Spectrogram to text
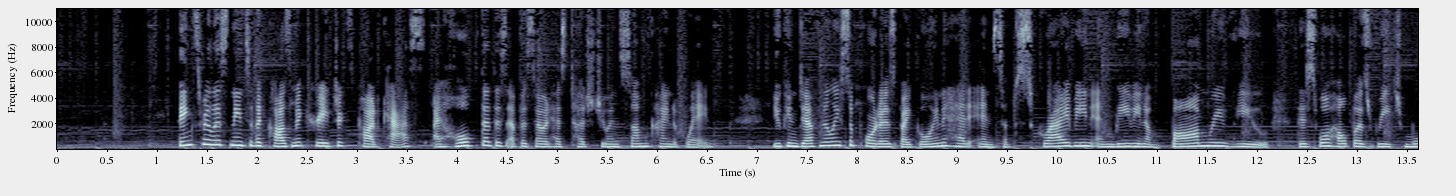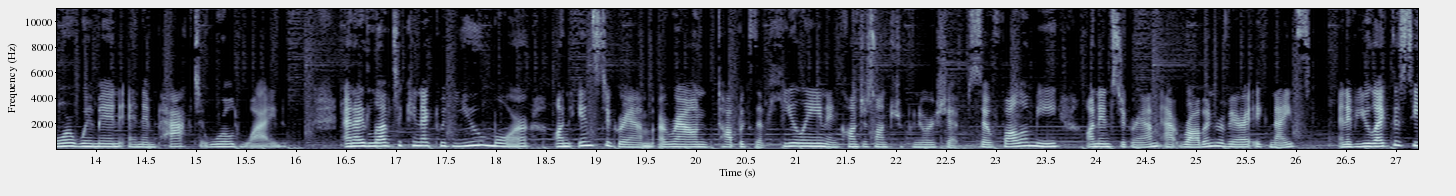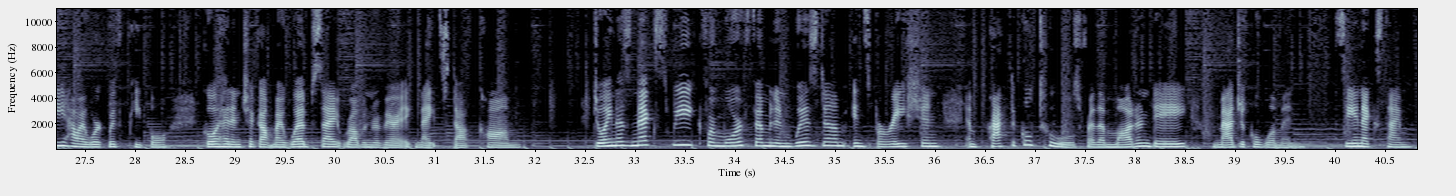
Thanks for listening to the Cosmic Creatrix podcast. I hope that this episode has touched you in some kind of way. You can definitely support us by going ahead and subscribing and leaving a bomb review. This will help us reach more women and impact worldwide. And I'd love to connect with you more on Instagram around topics of healing and conscious entrepreneurship. So follow me on Instagram at Robin Rivera Ignites. And if you like to see how I work with people, go ahead and check out my website, robinriveraignites.com. Join us next week for more feminine wisdom, inspiration, and practical tools for the modern day magical woman. See you next time.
